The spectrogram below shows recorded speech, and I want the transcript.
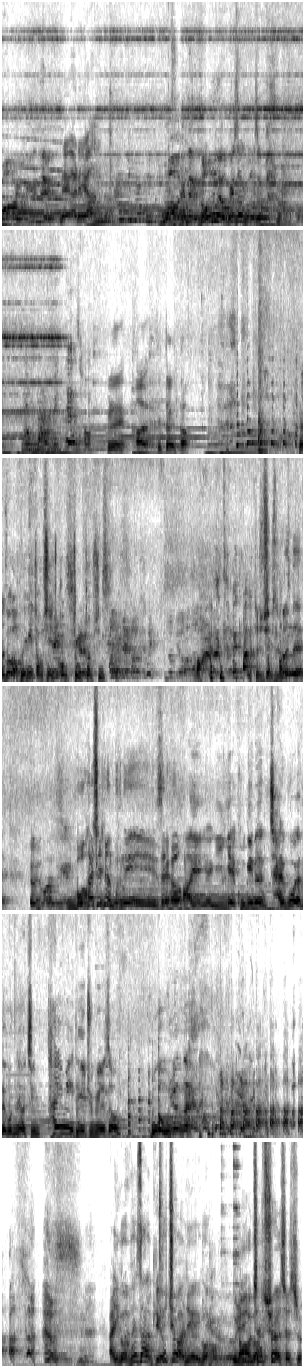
와 여기 근데. 레알이야? 와 근데 너무 여기서 구워서. 밑에서. 그래. 아 됐다 됐다. 그래서 고기 접시 접, 접, 접시. 저 죄송한데 뭐 하시는 분이세요? 아 예, 예, 이게 고기는 잘 구워야 되거든요. 지금 타이밍이 되게 중요해서 뭐가 울렸나요? 아 이거 회사 최초 아니에요 이거? 아 거? 최초야 최초.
